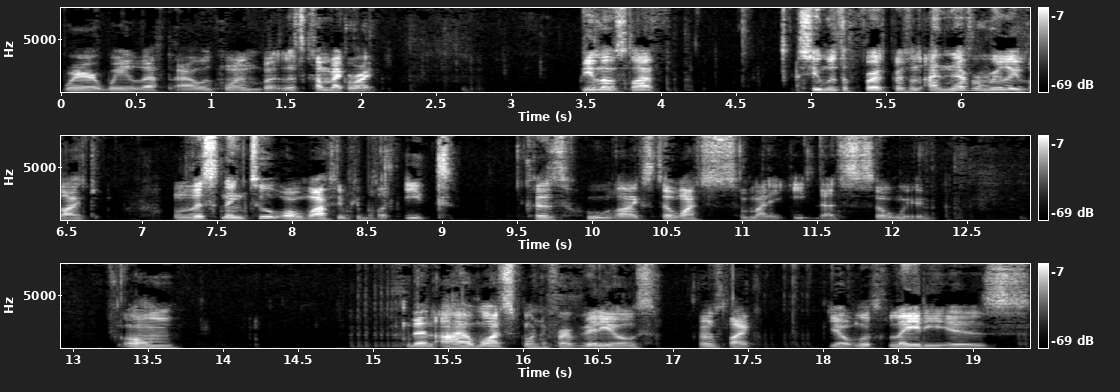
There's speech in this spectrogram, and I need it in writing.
where way left I was going, but let's come back right. B loves life she was the first person I never really liked listening to or watching people eat because who likes to watch somebody eat? That's so weird. Um, then I watched one of her videos. I was like, "Yo, this lady is,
